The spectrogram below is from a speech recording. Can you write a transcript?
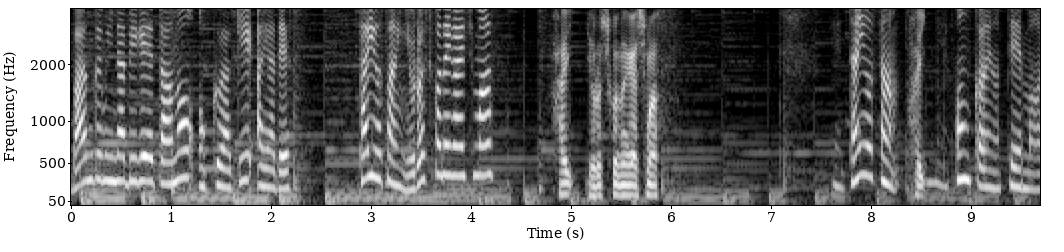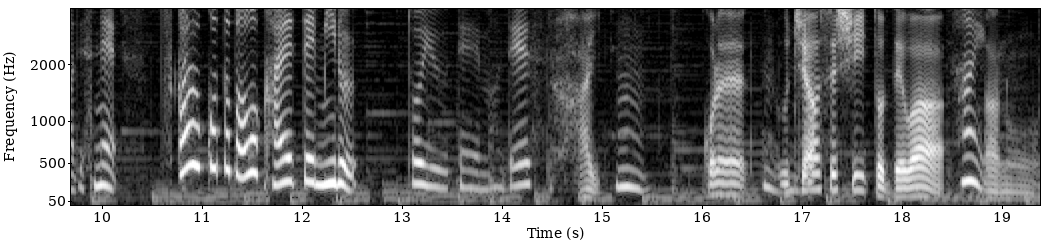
番組ナビゲーターの奥脇彩です。太陽さんよろしくお願いします。はいよろしくお願いします。え太陽さん、はい。今回のテーマはですね使う言葉を変えてみるというテーマです。はい。うんこれ、うんうん打ち合わせシートでははい。あの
